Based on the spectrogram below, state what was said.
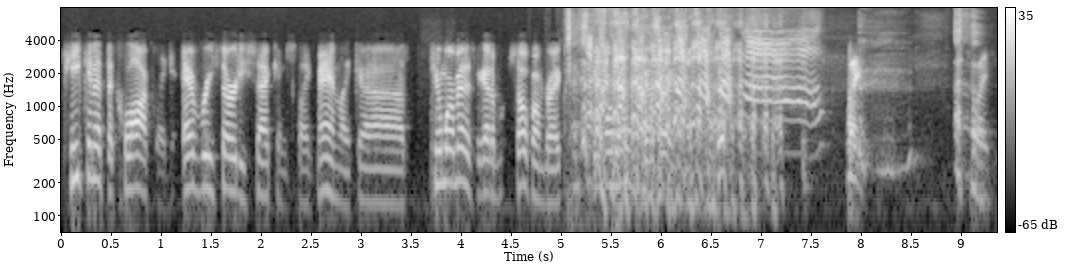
peeking at the clock like every 30 seconds. Like, man, like uh two more minutes, we got a cell phone break. Two minutes, we got a break. like, like,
